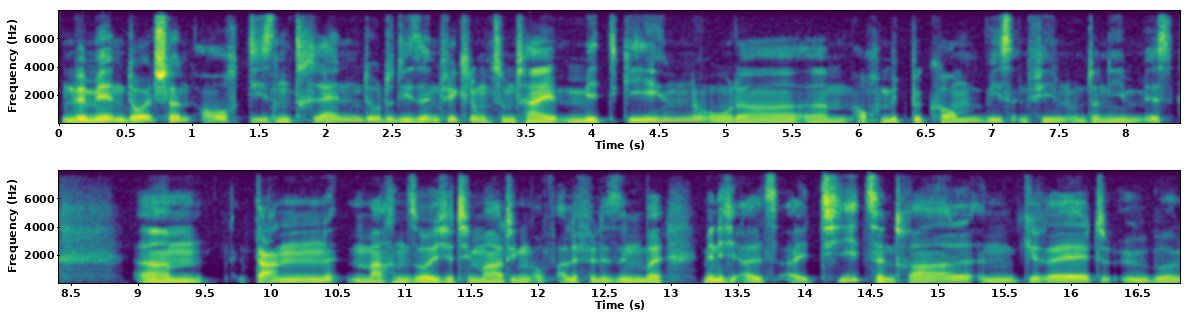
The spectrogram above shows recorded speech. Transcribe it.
Und wenn wir in Deutschland auch diesen Trend oder diese Entwicklung zum Teil mitgehen oder ähm, auch mitbekommen, wie es in vielen Unternehmen ist, ähm, dann machen solche Thematiken auf alle Fälle Sinn, weil wenn ich als IT zentral ein Gerät über,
